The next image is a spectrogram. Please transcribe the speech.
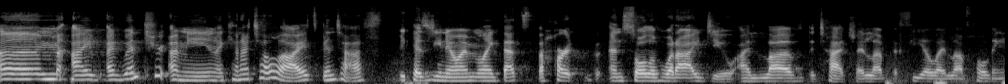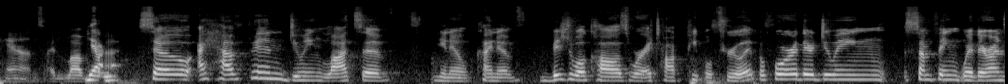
Um, I I went through. I mean, I cannot tell a lie. It's been tough because you know I'm like that's the heart and soul of what I do. I love the touch. I love the feel. I love holding hands. I love Yeah. that. So I have been doing lots of you know kind of visual calls where I talk people through it before they're doing something where they're on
